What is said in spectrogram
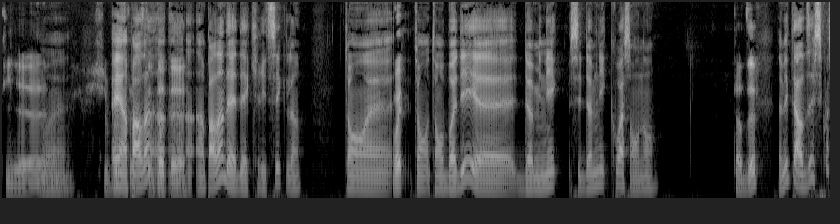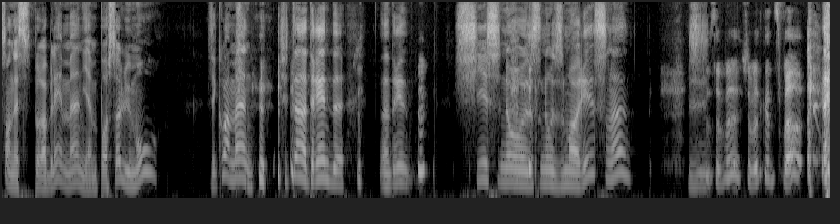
Puis, euh. Ouais. Je sais pas. Hey, en parlant, en, euh, en- en parlant de, de critiques, là, ton, euh, Ouais. ton, ton body, euh, Dominique, c'est Dominique quoi son nom? Tardif? Dominique Tardif, c'est quoi son problème, man? Il aime pas ça, l'humour? C'est quoi, man? tu es en train de... en train de chier sur nos, sur nos humoristes, man? Je sais pas, je sais pas de quoi tu parles.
